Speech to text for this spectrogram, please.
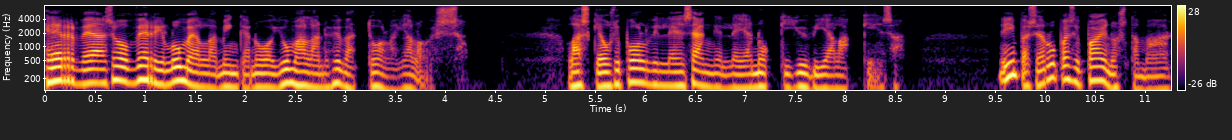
Herveä se on veri lumella, minkä nuo Jumalan hyvät tuolla jaloissa. Laskeusi polvilleen sängelle ja nokki jyviä lakkiinsa. Niinpä se rupesi painostamaan.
